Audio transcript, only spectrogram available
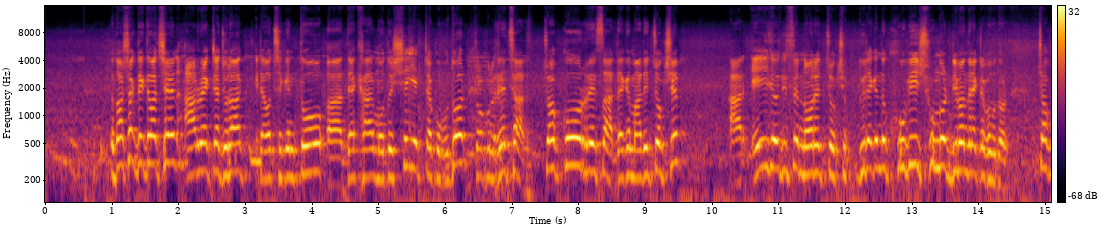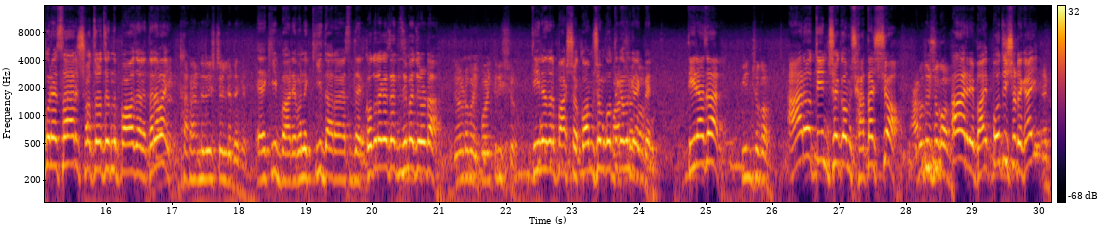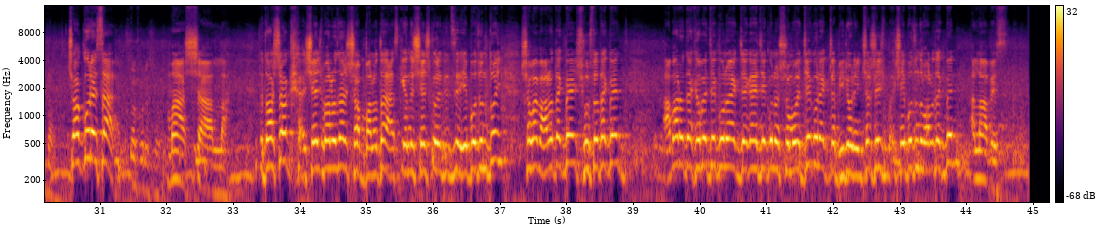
তো দর্শক দেখতে পাচ্ছেন আরও একটা জোড়া। এটা হচ্ছে কিন্তু দেখার মতো সেই একটা কবুতর রেসার। চক্কর রেসার দেখেন মাদের চোখ শেপ আর এই যে দিচ্ছে নরের চোখ শেপ দুইটা কিন্তু খুবই সুন্দর ডিমান্ডের একটা কবুতর। চক্র রেসার সচরাচর কিন্তু পাওয়া যায় না তাই না ভাই? ঠান্ডার স্টাইলটা দেখেন। একইবারে মানে কি দাঁড়া আছে দেখ। কত টাকা চাইতেছি ভাই জোড়াটা? জোড়াটা ভাই পঁয়ত্রিশশো। তিন হাজার পাঁচশো কম সম করতে কেমন 500 রাখবেন? তিন হাজার? তিনশো কম। আরও তিনশো কম সাতাশশো? আরও দুইশো কম। আরে ভাই পঁচিশশো একদম। চকরে স্যার? মাশাআল্লাহ। তো দর্শক শেষ ভালো যার সব ভালো তার। আজকে কিন্তু শেষ করে দিচ্ছে এ পর্যন্তই। সবাই ভালো থাকবেন সুস্থ থাকবেন। আবারও দেখাবে যে কোনো এক জায়গায় যে কোনো সময় যে কোনো একটা ভিডিও ইনশাল সেই সেই পর্যন্ত ভালো থাকবেন। আল্লাহ হাফেজ।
